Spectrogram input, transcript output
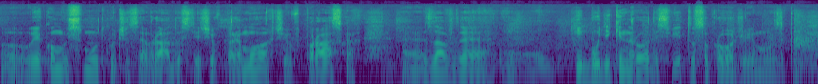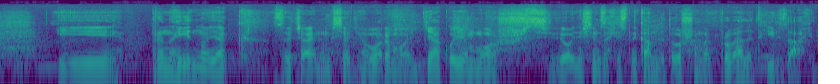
у якомусь смутку, чи це в радості, чи в перемогах, чи в поразках. Е, Завжди е, і будь-які народи світу супроводжує музика. І принагідно, як звичайно, ми сьогодні говоримо, дякуємо сьогоднішнім захисникам для того, що ми провели такий захід.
